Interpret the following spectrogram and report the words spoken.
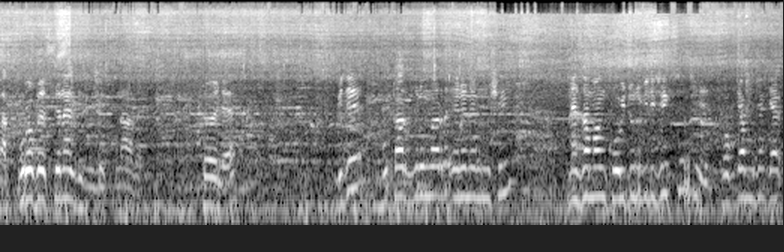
Bak profesyonel dizeceksin abi. Şöyle. Bir de bu tarz durumlarda en önemli şey ne zaman koyduğunu bileceksin ki. Çok yanmayacak. Gerçi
